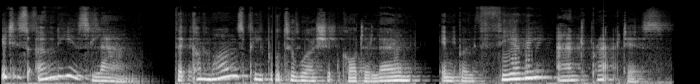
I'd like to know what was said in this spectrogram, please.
It is only Islam that commands people to worship God alone in both theory and practice.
